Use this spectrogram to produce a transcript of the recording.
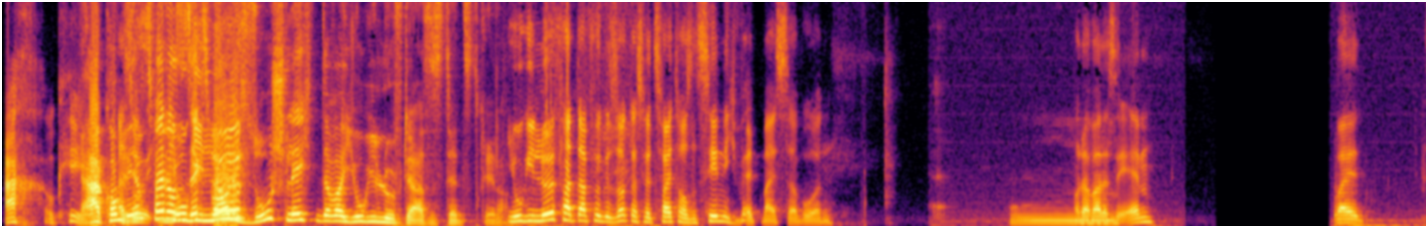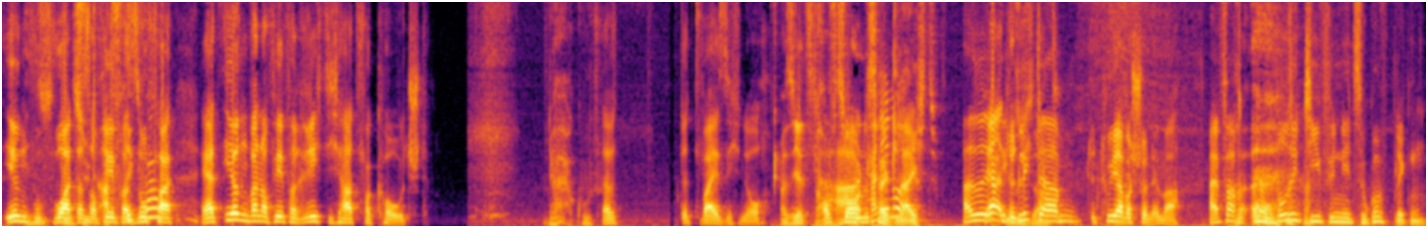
Ach, okay. Ja, komm, Also, WM 2006 Jogi war nicht so schlecht. Da war Jogi Löw der Assistenztrainer. Jogi Löw hat dafür gesorgt, dass wir 2010 nicht Weltmeister wurden. Oder war das EM? Weil irgendwo In- wo hat in das auf jeden Fall so ver Er hat irgendwann auf jeden Fall richtig hart vercoacht. Ja, gut. Das weiß ich noch. Also jetzt Ja, draufzuhauen ist kann ja halt nur- leicht. Also Ja, ich das blick ist da Das tue ich aber schon immer. einfach positiv in die Zukunft blicken.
